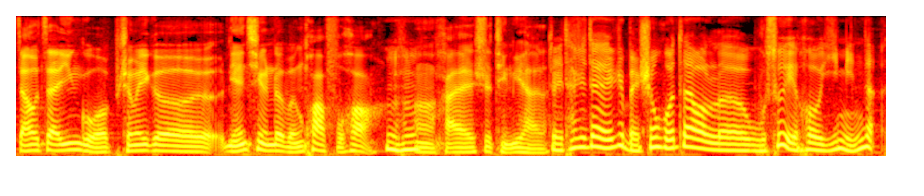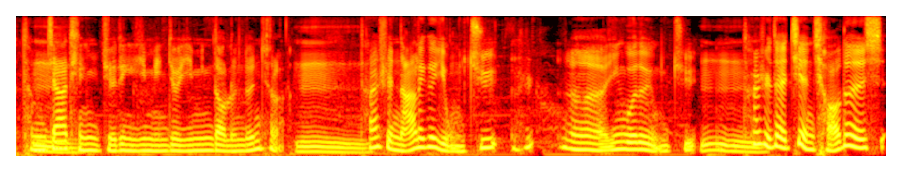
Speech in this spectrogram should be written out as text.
然后在英国成为一个年轻人的文化符号，嗯哼。嗯，还是挺厉害的。对他是在日本生活到了五岁以后移民的，他们家庭决定移民，就移民到伦敦去了。嗯，他是拿了一个永居，呃，英国的永居。嗯，他是在剑桥的下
